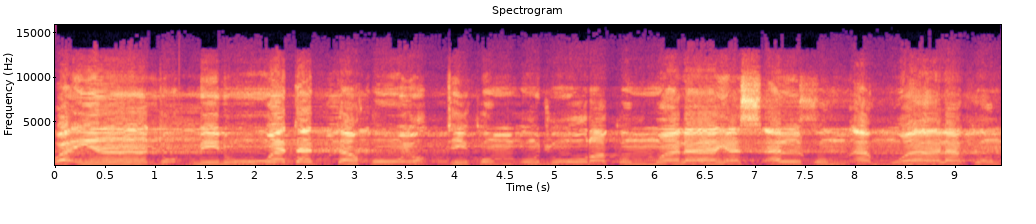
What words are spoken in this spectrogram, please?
وإن تؤمنوا وتتقوا يؤتكم أجوركم ولا يسألكم أموالكم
